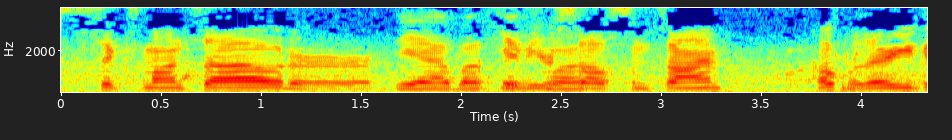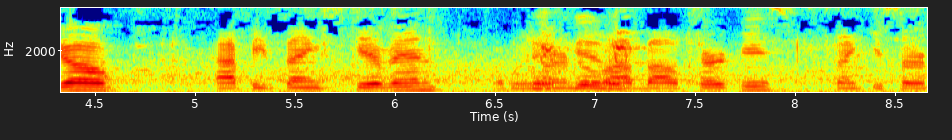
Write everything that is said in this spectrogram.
six months out or Yeah, about give yourself months. some time. Okay, well, there you go. Happy Thanksgiving. we learned a lot about turkeys. Thank you, sir.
